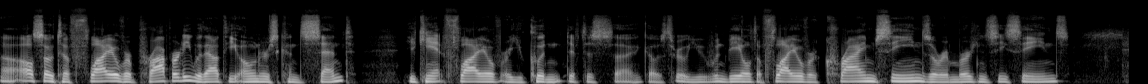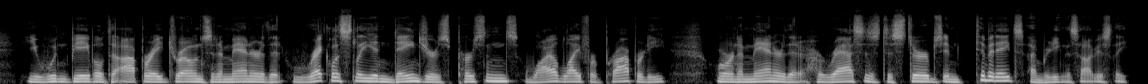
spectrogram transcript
Uh, also, to fly over property without the owner's consent you can't fly over, or you couldn't if this uh, goes through. You wouldn't be able to fly over crime scenes or emergency scenes. You wouldn't be able to operate drones in a manner that recklessly endangers persons, wildlife, or property, or in a manner that harasses, disturbs, intimidates, I'm reading this obviously,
